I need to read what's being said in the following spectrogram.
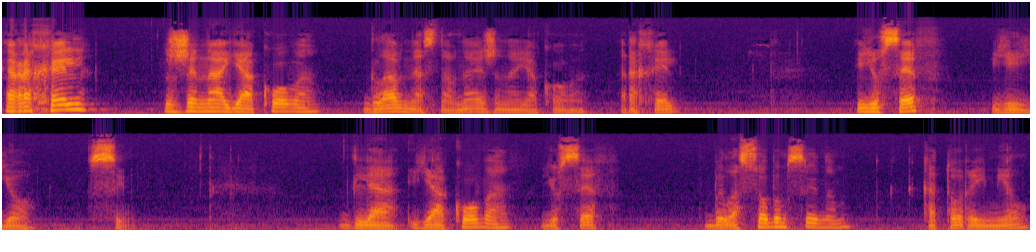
Рахель, жена Якова, главная, основная жена Якова, Рахель, Юсеф, ее сын. Для Якова Юсеф был особым сыном, который имел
